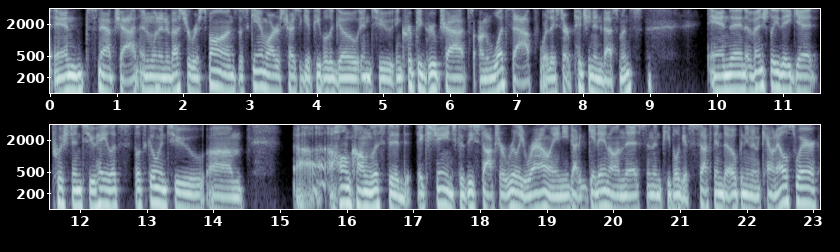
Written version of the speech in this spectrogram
and Snapchat. And when an investor responds, the scam artist tries to get people to go into encrypted group chats on WhatsApp where they start pitching investments and then eventually they get pushed into hey let's let's go into um, uh, a Hong Kong listed exchange because these stocks are really rallying. You got to get in on this, and then people get sucked into opening an account elsewhere,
